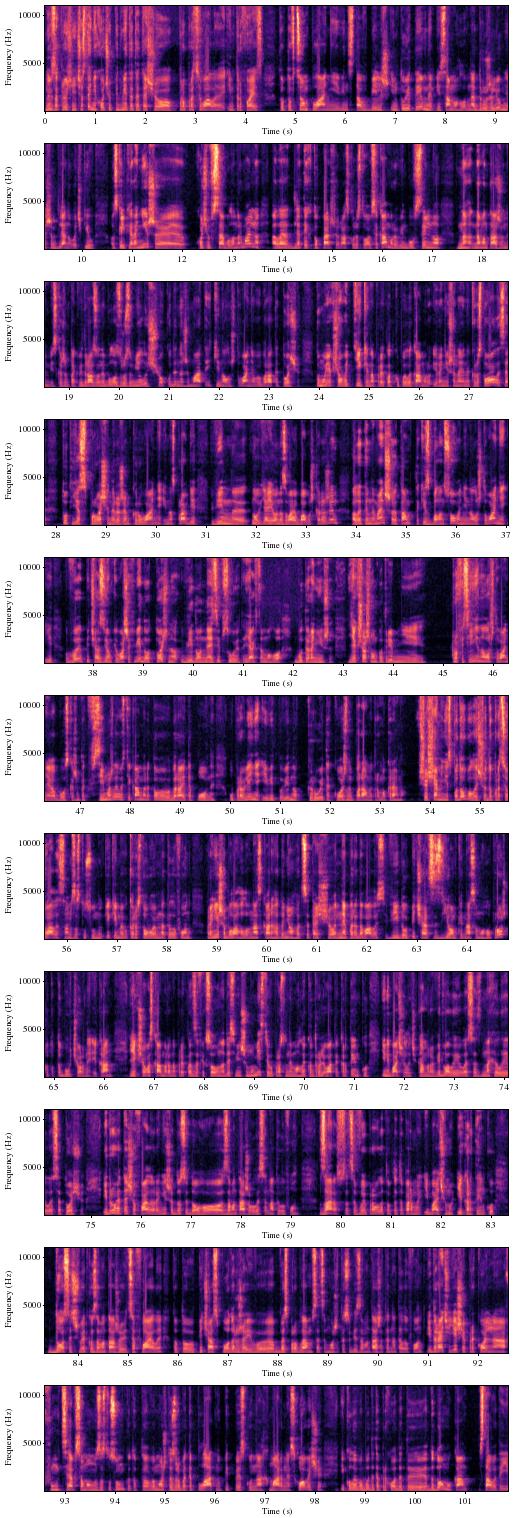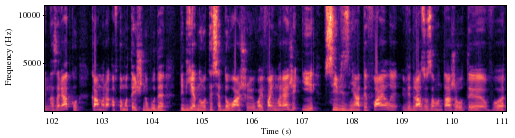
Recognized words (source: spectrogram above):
Ну і в заключній частині хочу підмітити те, що пропрацювали інтерфейс. Тобто в цьому плані він став більш інтуїтивним і саме головне дружелюбнішим для новачків. Оскільки раніше, хоч і все було нормально, але для тих, хто перший раз користувався камерою, він був сильно навантаженим. І, скажімо так, відразу не було зрозуміло, що куди нажимати, які налаштування вибирати тощо. Тому, якщо ви тільки, наприклад, купили камеру і раніше нею не користувалися, тут є спрощений режим керування. І насправді він, е, ну я його називаю бабушка режим, але тим не менше, там такі збалансовані налаштування, і ви під час зйомки ваших відео точно відео не зіпсуєте, як це могло бути раніше. Якщо ж вам потрібні професійні налаштування або, скажімо так, всі можливості камери, то ви вибираєте повне управління і відповідно керуєте кожним параметром окремо. Що ще мені сподобалось, що допрацювали сам застосунок, який ми використовуємо на телефон. Раніше була головна скарга до нього це те, що не передавалось відео під час зйомки на самого прошку, тобто був чорний екран. І якщо у вас камера, наприклад, зафіксована десь в іншому місці, ви просто не могли контролювати картинку і не бачили, чи камера відвалилася, нахилилася тощо. І друге, те, що файли раніше досить довго завантажувалися на телефон. Зараз все це виправили, тобто тепер ми і бачимо і картинку, досить швидко завантажуються файли, тобто під час подорожей ви без проблем все це можете собі завантажити на телефон. І до речі, є ще прикольна функція в самому застосунку, тобто ви можете зробити платну підписку на хмарне сховище, і коли ви будете приходити додому, кам ставити її на зарядку, камера автоматично буде під'єднуватися до вашої Wi-Fi мережі і всі відзняти файли відразу завантажувати в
